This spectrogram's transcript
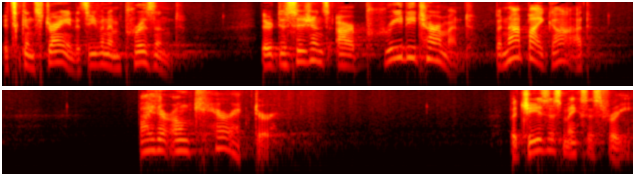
it's constrained, it's even imprisoned. Their decisions are predetermined, but not by God, by their own character. But Jesus makes us free.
